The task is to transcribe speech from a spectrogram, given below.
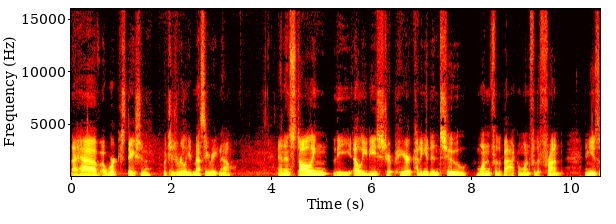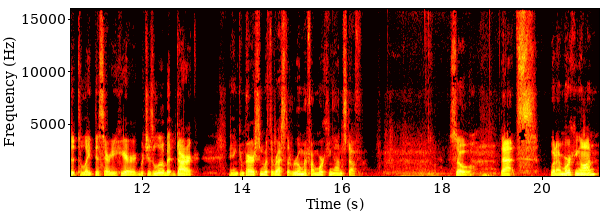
I have a workstation, which is really messy right now, and installing the LED strip here, cutting it in two, one for the back and one for the front, and use it to light this area here, which is a little bit dark in comparison with the rest of the room if I'm working on stuff. So that's what I'm working on.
